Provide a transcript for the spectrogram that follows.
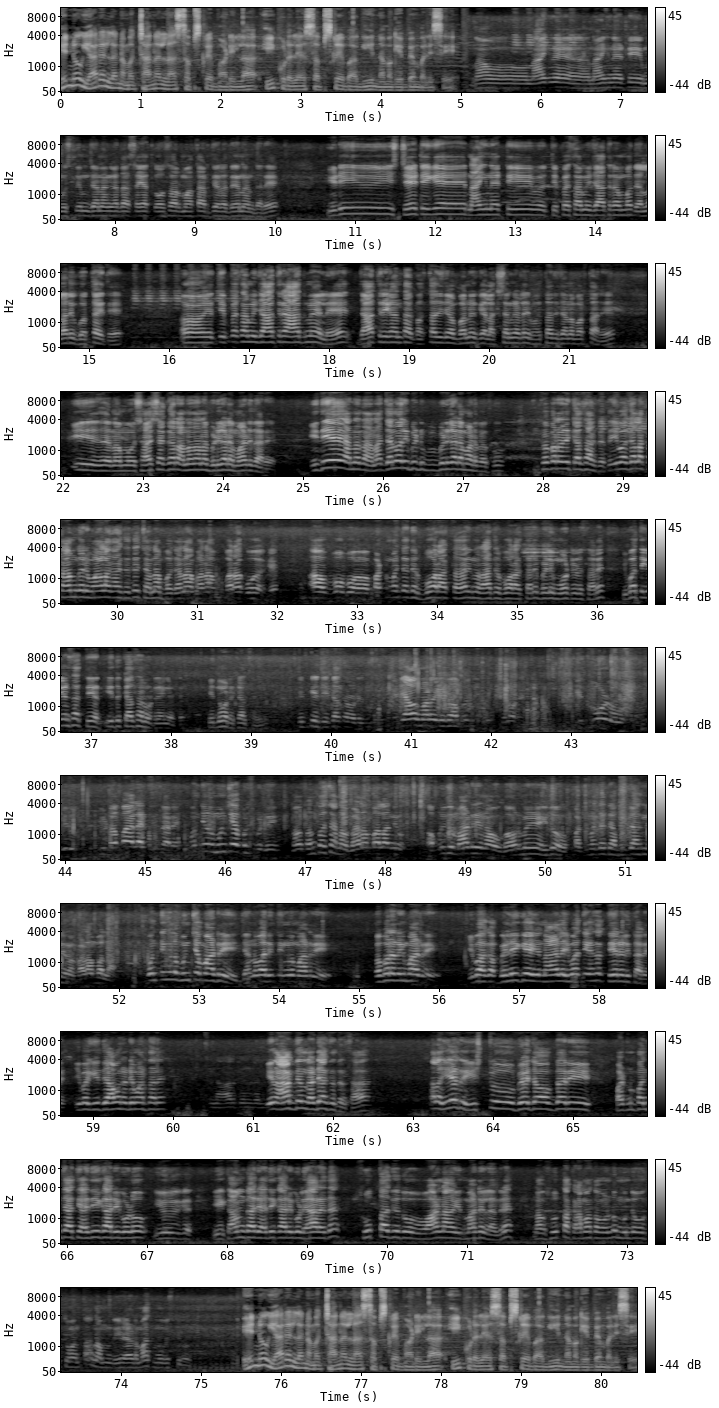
ಇನ್ನು ಯಾರೆಲ್ಲ ನಮ್ಮ ಚಾನೆಲ್ನ ಸಬ್ಸ್ಕ್ರೈಬ್ ಮಾಡಿಲ್ಲ, ಈ ಕೂಡಲೇ ಸಬ್ಸ್ಕ್ರೈಬ್ ಆಗಿ ನಮಗೆ ಬೆಂಬಲಿಸಿ. ನಾವು ನಾಯಕನೇ ನಾಯಕನಹಟ್ಟಿ ಮುಸ್ಲಿಂ ಜನಾಂಗದ ಸೈಯದ್ ಕೌಸಾರ್ ಮಾತಾಡ್ತಿರೋದೇನೆಂದರೆ, ಇಡೀ ಸ್ಟೇಟಿಗೆ ನಾಯಕನಹಟ್ಟಿ ತಿಪ್ಪೇಸ್ವಾಮಿ ಜಾತ್ರೆ ಎಂಬುದು ಎಲ್ಲರಿಗೂ ಗೊತ್ತೈತೆ. ತಿಪ್ಪೇಸ್ವಾಮಿ ಜಾತ್ರೆ ಆದಮೇಲೆ ಜಾತ್ರೆಗಂತ ಭಕ್ತಾದಿ ಜನ ಬನ್ನಕ್ಕೆ ಲಕ್ಷಗಟ್ಟಲೆ ಭಕ್ತಾದಿ ಜನ ಬರ್ತಾರೆ. ಈ ನಮ್ಮ ಶಾಸಕರು ಅನ್ನದಾನ ಬಿಡುಗಡೆ ಮಾಡಿದ್ದಾರೆ. ಇದೇ ಅನ್ನದಾನ ಜನವರಿ ಬಿಡ್, ಬಿಡುಗಡೆ ಮಾಡಬೇಕು. ಫೆಬ್ರವರಿ ಕೆಲಸ ಆಗ್ತೈತೆ. ಇವಾಗೆಲ್ಲ ಕಾಮಗಾರಿ ಆಗ್ತೈತೆ. ಚೆನ್ನಾಗಿ ಜನ ಬನ ಬರೋಕೆ ಹೋಗೋಕ್ಕೆ. ಆ ಪಟ್ಟಣ ಪಂಚಾಯತ್ ಬೋರ್ ಆಗ್ತದೆ ಇನ್ನು ರಾತ್ರಿ ಬೋರ್ ಆಗ್ತಾರೆ, ಬೆಳಿಗ್ಗೆ ಮೋಟ್ರ್ ಇಳಿಸ್ತಾರೆ ಇವತ್ತಿಗೆ ಸಹ ತೇರ್? ಇದು ಕೆಲಸ ನೋಡ್ರಿ ಹೆಂಗೈತೆ? ಇದು ನೋಡ್ರಿ ಕೆಲಸ ಇದು. ಇದಕ್ಕೆ ಇದು ಕೆಲಸ ನೋಡ್ರಿ. ಇದು ಯಾವಾಗ ಮಾಡಬೇಕು ಇದು ಅಭಿವೃದ್ಧಿ? ಇದು ಧೂಳು, ಇದು ಈ ಡಬ್ಬ ಎಲ್ಲ ಹಚ್ಚಿದ್ದಾರೆ. ಒಂದು ಮುಂಚೆ ಬಿಡಿಸ್ಬಿಡ್ರಿ. ನಾವು ಸಂತೋಷ, ನಾವು ಬೇಡಂಬಲ್ಲ, ನೀವು ಅಭಿವೃದ್ಧಿ ಮಾಡ್ರಿ, ನಾವು ಗೌರ್ಮೆಂಟ್ ಇದು ಪಟ್ಟಣ ಪಂಚಾಯತಿ ಅಭಿವೃದ್ಧಿ ಆಗಲಿ, ನಾವು ಬೇಡಂಬಲ್ಲ. ಒಂದು ತಿಂಗಳು ಮುಂಚೆ ಮಾಡ್ರಿ ಜನವರಿ ತಿಂಗಳು ಮಾಡ್ರಿ ಫೆಬ್ರವರಿ ಮಾಡ್ರಿ. ಇವಾಗ ಬೆಳಿಗ್ಗೆ, ನಾಳೆ, ಇವತ್ತಿಗೆ ತೇರ್ ಎಳಿತಾರೆ. ಇವಾಗ ಇದು ಯಾವಾಗ ರೆಡಿ ಮಾಡ್ತಾರೆ? ಇನ್ನು ಆರು ದಿನ ರೆಡಿ ಆಗ್ತದೆ ಸರ್ ಅಲ್ಲ, ಹೇಳ್ರಿ, ಇಷ್ಟು ಬೇಜವಾಬ್ದಾರಿ ಪಟ್ಟಣ ಪಂಚಾಯತಿ ಅಧಿಕಾರಿಗಳು, ಈ ಕಾಮಗಾರಿ ಅಧಿಕಾರಿಗಳು ಯಾರಿದೆ? ಸೂಕ್ತದಿದು ವಾಣ ಇದು ಮಾಡಿಲ್ಲ ಅಂದರೆ ನಾವು ಸೂಕ್ತ ಕ್ರಮ ತಗೊಂಡು ಮುಂದೆ ಹೋಗ್ತೀವಿ ಅಂತ ನಮ್ದು ಎರಡು ಮಾತು ಮುಗಿಸ್ತೀವಿ ಇನ್ನು ಯಾರೆಲ್ಲ ನಮ್ಮ ಚಾನೆಲ್ನ ಸಬ್ಸ್ಕ್ರೈಬ್ ಮಾಡಿಲ್ಲ, ಈ ಕೂಡಲೇ ಸಬ್ಸ್ಕ್ರೈಬ್ ಆಗಿ ನಮಗೆ ಬೆಂಬಲಿಸಿ.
